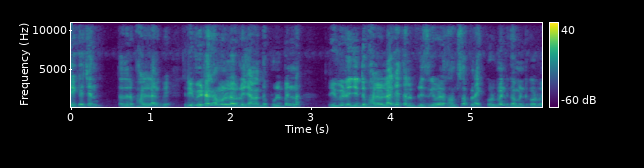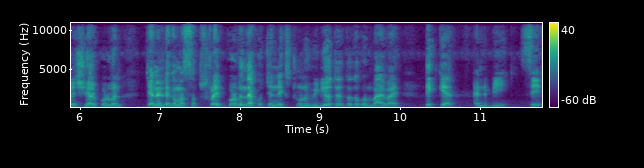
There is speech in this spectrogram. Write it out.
দেখেছেন, তাদের ভালো লাগবে। রিভিউটা কেমন লাগল জানাতে ভুলবেন না। রিভিউটা যদি ভালো লাগে, তাহলে please give thumbs up like করবেন কমেন্ট করবেন শেয়ার করবেন। চ্যানেলটাকে আমার সাবস্ক্রাইব করবেন। দেখা হচ্ছে নেক্সট কোনো ভিডিওতে ততক্ষণ bye bye take care and be safe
